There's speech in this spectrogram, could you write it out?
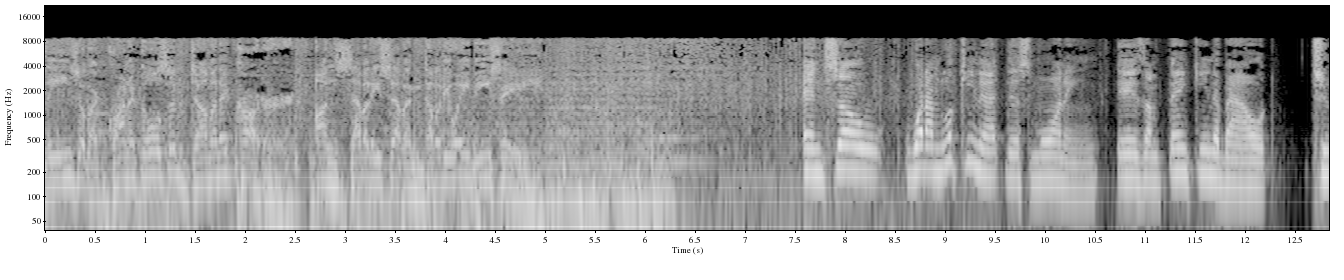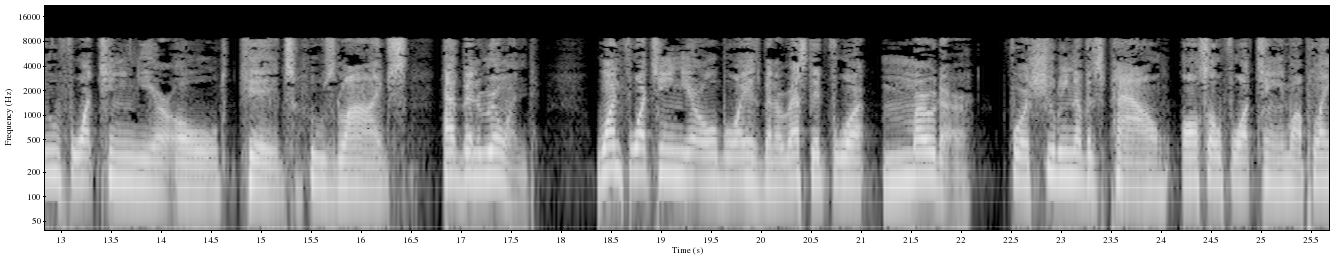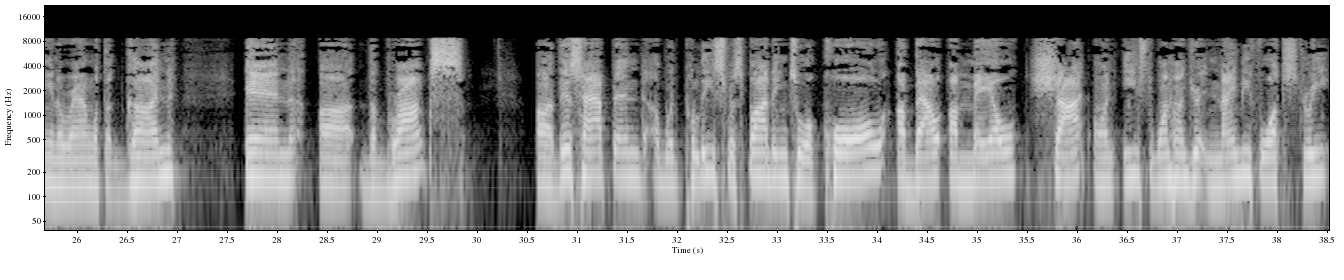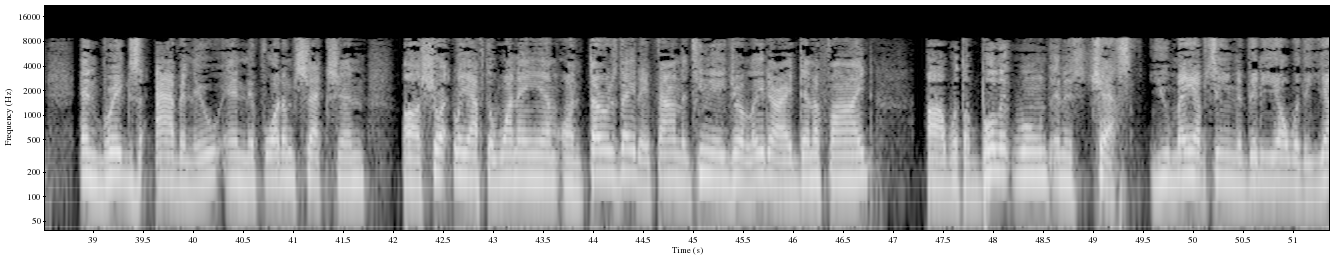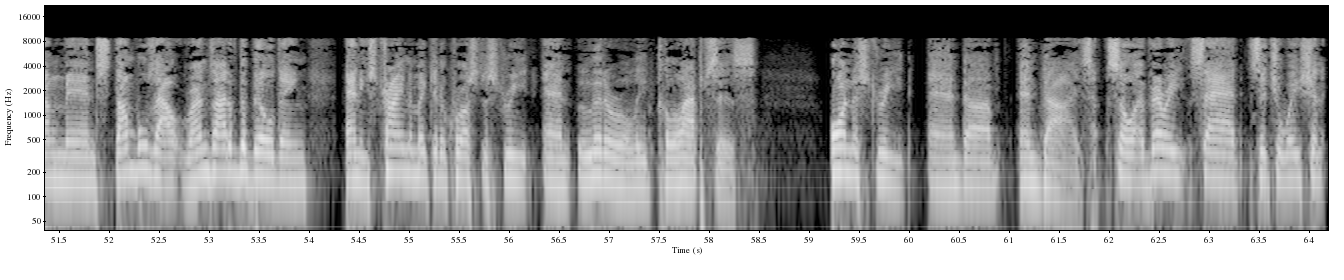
These are the Chronicles of Dominic Carter on 77 WABC. And so, what I'm looking at this morning is I'm thinking about two 14 year old kids whose lives have been ruined. One 14 year old boy has been arrested for murder for shooting of his pal, also 14, while playing around with a gun in uh, the Bronx. Uh, this happened with police responding to a call about a male shot on East 194th Street and Briggs Avenue in the Fordham section uh, shortly after 1 a.m. on Thursday. They found the teenager later identified uh, with a bullet wound in his chest. You may have seen the video where the young man stumbles out, runs out of the building, and he's trying to make it across the street and literally collapses on the street and uh, and dies. So a very sad situation.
